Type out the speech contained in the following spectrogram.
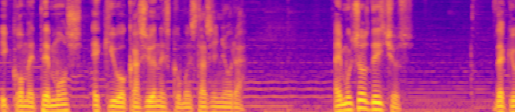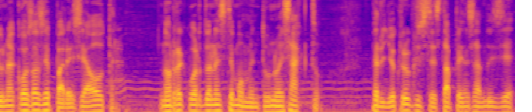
y cometemos equivocaciones como esta señora. Hay muchos dichos de que una cosa se parece a otra. No recuerdo en este momento uno exacto, pero yo creo que usted está pensando y dice,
